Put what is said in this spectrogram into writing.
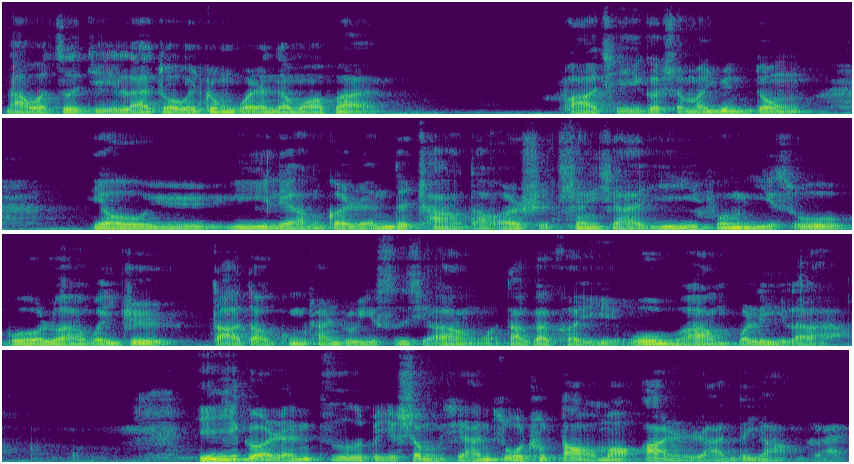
拿我自己来作为中国人的模范，发起一个什么运动？由于一两个人的倡导而使天下移风易俗、拨乱为治，达到共产主义思想，我大概可以无往不利了。一个人自比圣贤，做出道貌岸然的样子来，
